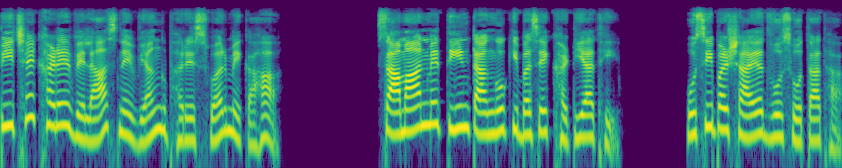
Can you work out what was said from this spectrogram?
पीछे खड़े विलास ने व्यंग भरे स्वर में कहा, सामान में तीन टांगों की बस एक खटिया थी। उसी पर शायद वो सोता था।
